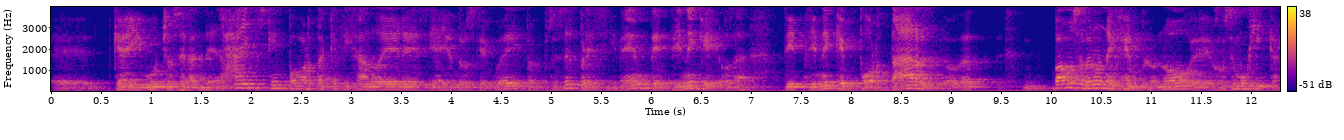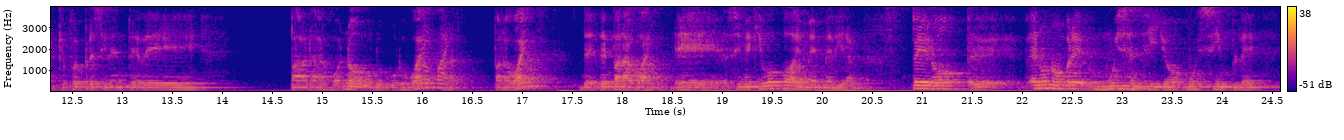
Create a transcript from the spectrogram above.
eh, que hay muchos eran de, ay, pues qué importa, qué fijado eres, y hay otros que, güey, pero pues es el presidente, tiene que, o sea, tiene que portar, vamos a ver un ejemplo, ¿no? Eh, José Mujica, que fue presidente de Paraguay, no, Uruguay, Paraguay, de, de Paraguay, eh, si me equivoco, ahí me, me dirán, pero era un hombre muy sencillo, muy simple,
